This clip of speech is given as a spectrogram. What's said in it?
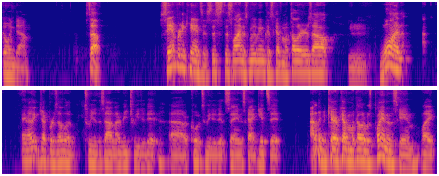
going down. So, Samford and Kansas. This this line is moving because Kevin McCullar is out. Mm. One, and I think Jeff Borzello tweeted this out, and I retweeted it uh, or quote tweeted it, saying this guy gets it. I don't even care if Kevin McCullar was playing in this game. Like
